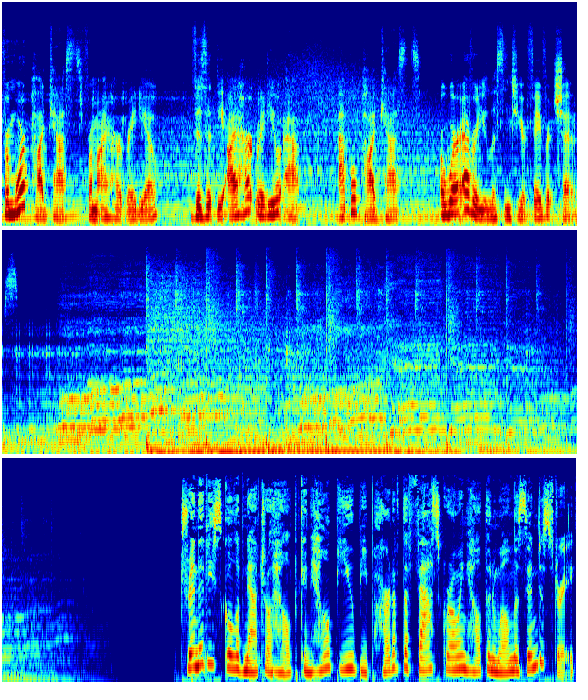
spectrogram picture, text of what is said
For more podcasts from iHeartRadio, visit the iHeartRadio app, Apple Podcasts, or wherever you listen to your favorite shows. Trinity School of Natural Health can help you be part of the fast growing health and wellness industry.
